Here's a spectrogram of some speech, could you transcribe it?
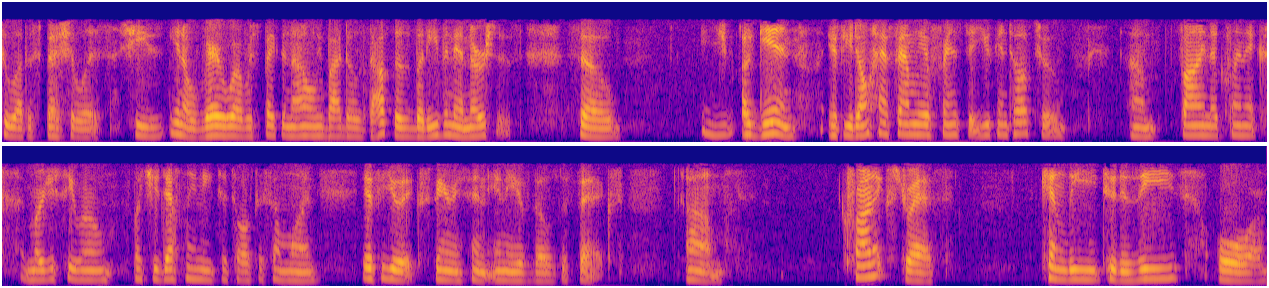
to other specialists she's you know very well respected not only by those doctors but even their nurses. So you, again if you don't have family or friends that you can talk to um find a clinic emergency room but you definitely need to talk to someone if you're experiencing any of those effects. Um chronic stress can lead to disease or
